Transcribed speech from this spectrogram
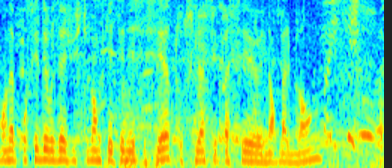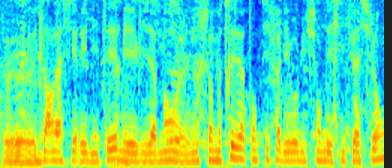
On a procédé aux ajustements qui étaient nécessaires. Tout cela s'est passé euh, normalement, dans la sérénité, mais évidemment, nous sommes très attentifs à l'évolution des situations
